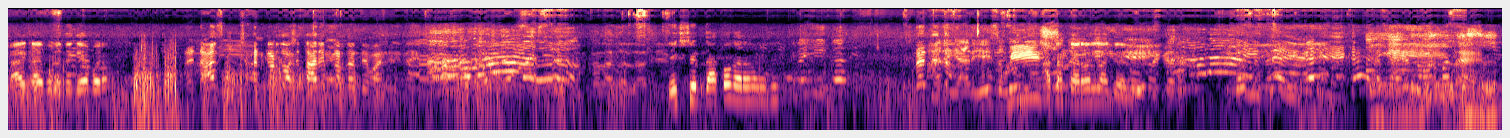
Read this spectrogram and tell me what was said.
काय काय बोलत घ्या बरं. डान्स खूप छान करतो अशी तारीफ करतात ते माझे. एक स्टेप दाखव करा ना म्हणजे आता करायला लागेल. नाही का चांदी पण झाले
